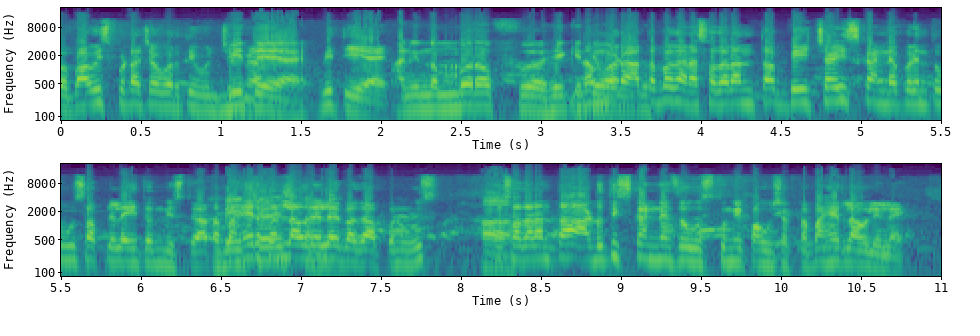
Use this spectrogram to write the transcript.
बावीस फुटाच्या वरती उंची With मिळते. AI. AI. आणि नंबर ऑफ हे किती नंबर? आता बघा ना साधारणतः बेचाळीस कांड्यापर्यंत ऊस आपल्याला इथं दिसतोय आता बाहेर पण 42 लावलेला आहे बघा आपण ऊस. तो साधारणतः अडतीस कांड्याचा ऊस तुम्ही पाहू शकता बाहेर लावलेला आहे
